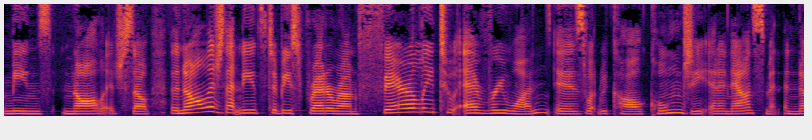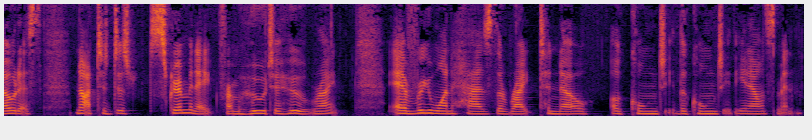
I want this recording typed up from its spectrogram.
means knowledge. So the knowledge that needs to be spread around fairly to everyone is what we call kongji, an announcement, a notice, not to discriminate from who to who, right? Everyone has the right to know a kongji, the kongji, the announcement.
